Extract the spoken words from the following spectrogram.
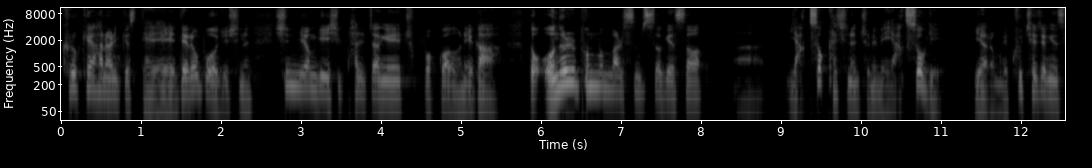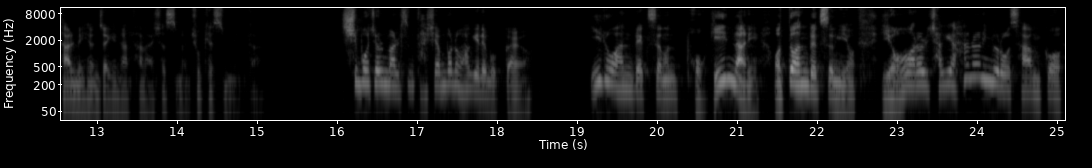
그렇게 하나님께서 대대로 부어주시는 신명기 28장의 축복과 은혜가 또 오늘 본문 말씀 속에서 아, 약속하시는 주님의 약속이 여러분의 구체적인 삶의 현장에 나타나셨으면 좋겠습니다. 15절 말씀 다시 한번 확인해 볼까요? 이러한 백성은 복이 있나니 어떠한 백성이요 여호와를 자기 하나님으로 삼고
